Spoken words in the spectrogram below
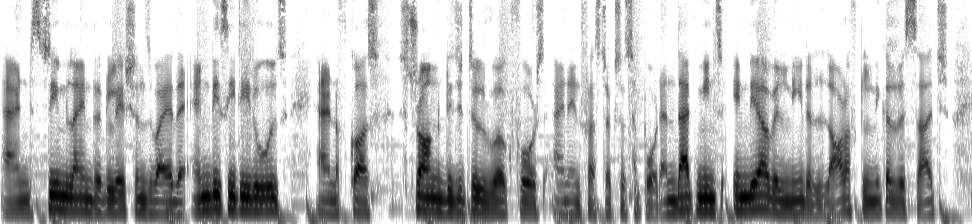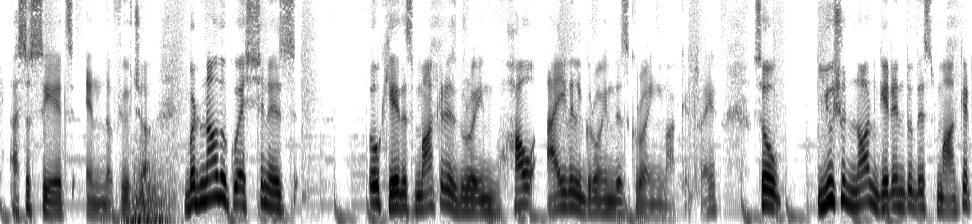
and streamlined regulations via the NDCT rules, and of course, strong digital workforce and infrastructure support. And that means India will need a lot of clinical research associates in the future. But now the question is okay, this market is growing, how I will grow in this growing market, right? So you should not get into this market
